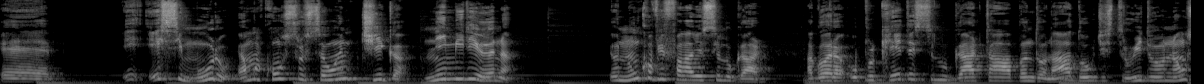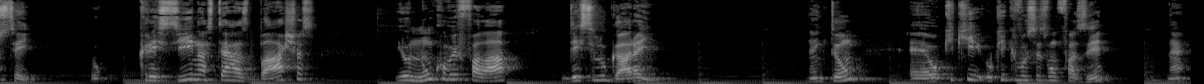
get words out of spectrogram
é, esse muro é uma construção antiga, nemiriana. Eu nunca ouvi falar desse lugar. Agora, o porquê desse lugar estar tá abandonado ou destruído, eu não sei. Eu cresci nas terras baixas e eu nunca ouvi falar desse lugar aí. Então, é, o, que, que, o que, que vocês vão fazer? Né?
